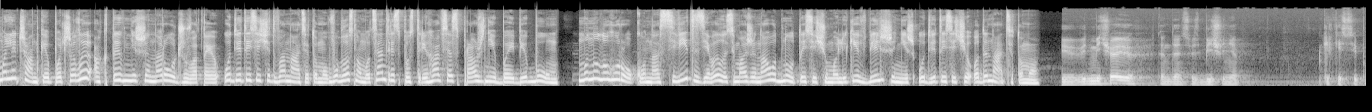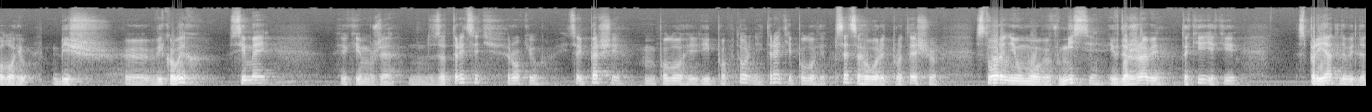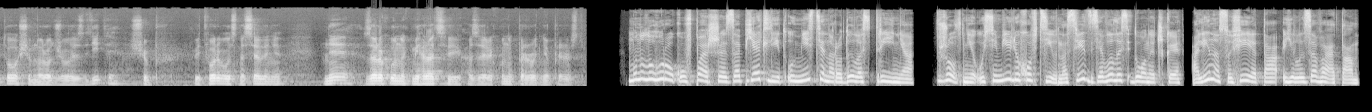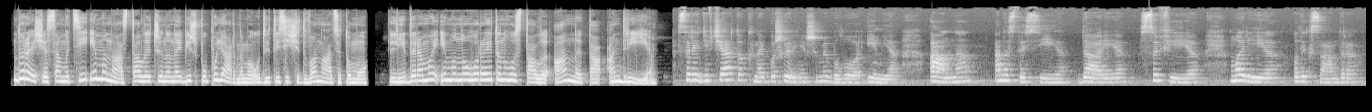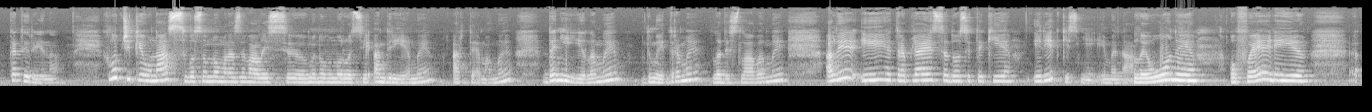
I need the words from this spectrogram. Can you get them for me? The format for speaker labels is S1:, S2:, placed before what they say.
S1: Хмельничанки почали активніше народжувати. У 2012-му в обласному центрі спостерігався справжній бейбі-бум. Минулого року на світ з'явилось майже на одну тисячу малюків більше, ніж у 2011-му.
S2: Відмічаю тенденцію збільшення кількості пологів більш е, вікових сімей, яким вже за 30 років. І це і перші пологи, і повторні, і треті пологи. Все це говорить про те, що створені умови в місті і в державі такі, які сприятливі для того, щоб народжувалися діти, щоб відтворювалось населення не за рахунок міграції, а за рахунок природнього приросту.
S1: Минулого року вперше за п'ять літ у місті народилась трійня. В жовтні у сім'ї Люховців на світ з'явились донечки Аліна, Софія та Єлизавета. До речі, саме ці імена стали чи не найбільш популярними у 2012-му. Лідерами іменного рейтингу стали Анни та Андрії.
S3: Серед дівчаток найпоширенішими було ім'я Анна, Анастасія, Дарія, Софія, Марія, Олександра, Катерина. Хлопчики у нас в основному називались е, в минулому році Андріями, Артемами, Даніїлами, Дмитрами, Владиславами. Але і трапляються досить такі і рідкісні імена: Леони, Офелії,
